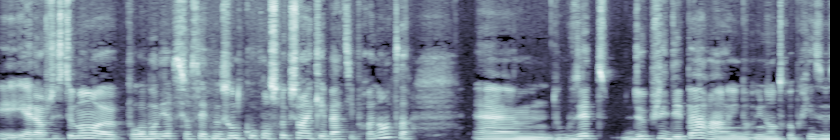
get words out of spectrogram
Et, alors justement, pour rebondir sur cette notion de co-construction avec les parties prenantes, vous êtes depuis le départ hein, une, entreprise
